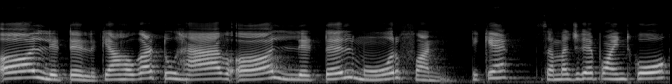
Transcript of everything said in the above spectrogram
अ लिटिल क्या होगा? To have a little more fun ठीक है? समझ गए पॉइंट को?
